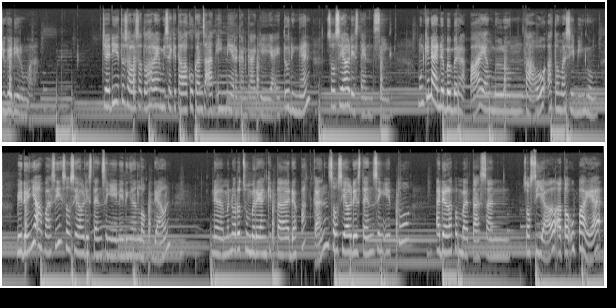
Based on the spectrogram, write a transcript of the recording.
juga di rumah. Jadi itu salah satu hal yang bisa kita lakukan saat ini rekan KG yaitu dengan social distancing. Mungkin ada beberapa yang belum tahu atau masih bingung. Bedanya apa sih social distancing ini dengan lockdown? Nah, menurut sumber yang kita dapatkan, social distancing itu adalah pembatasan sosial atau upaya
